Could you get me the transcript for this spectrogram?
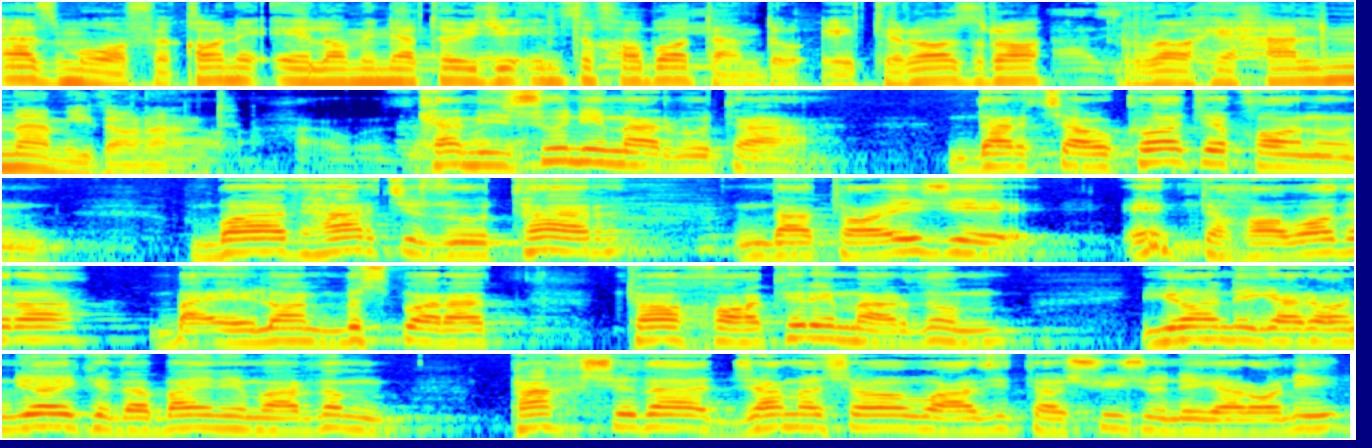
از موافقان اعلام نتایج انتخاباتند و اعتراض را راه حل نمی دانند. کمیسیون مربوطه در چوکات قانون باید هرچه زودتر نتایج انتخابات را به اعلان بسپارد تا خاطر مردم یا نگرانی هایی که در بین مردم پخش شده جمع شود و از تشویش و نگرانی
